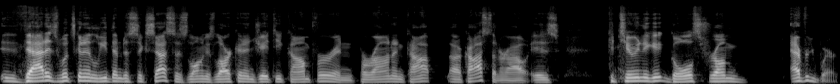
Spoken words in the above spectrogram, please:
that is what's going to lead them to success as long as Larkin and JT Compher and Perron and Cop, uh, Kostin are out is continuing to get goals from everywhere.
